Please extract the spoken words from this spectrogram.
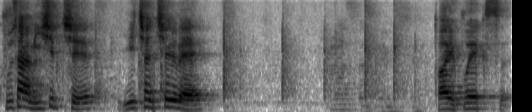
93, 27, 2700 플러스 9x 더하기 9x,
